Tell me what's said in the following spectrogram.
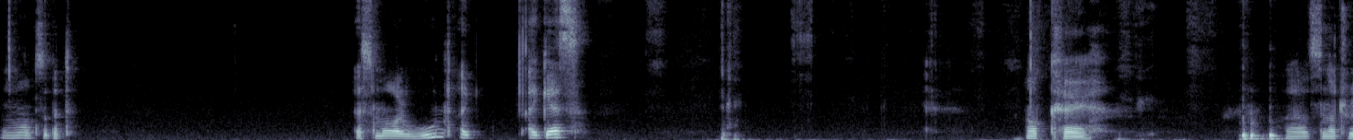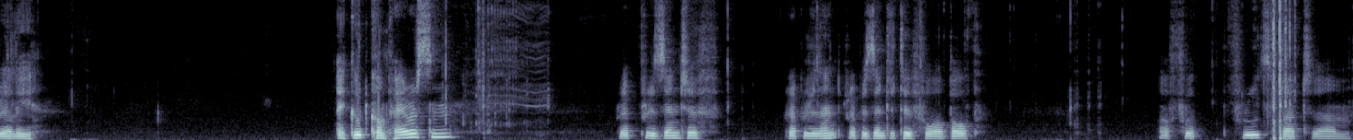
it's a bit a small wound, I, I guess. Okay. Well, it's not really a good comparison. Representative represent representative for both of fruits, but um,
